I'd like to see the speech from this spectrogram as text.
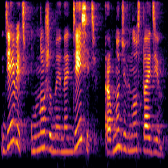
9 умноженное на 10 равно 91.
